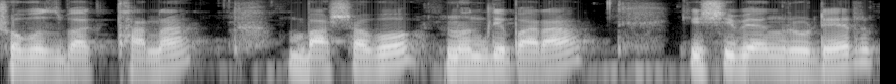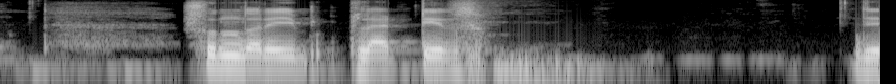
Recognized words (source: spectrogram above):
সবুজবাগ থানা, বাসাব, নন্দীপাড়া, কৃষি ব্যাংক রুটের সুন্দর এই ফ্ল্যাটটির যে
